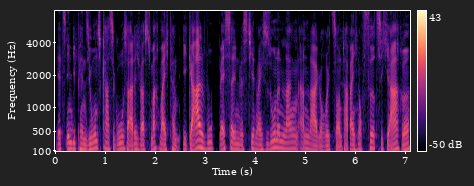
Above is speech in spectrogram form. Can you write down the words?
jetzt in die Pensionskasse großartig was zu machen, weil ich kann egal wo besser investieren, weil ich so einen langen Anlagehorizont habe, eigentlich noch 40 Jahre.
